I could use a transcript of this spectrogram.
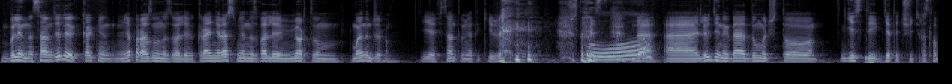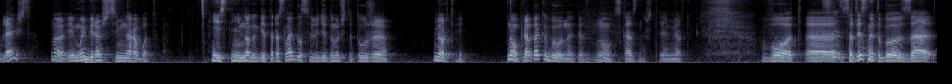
Блин, на самом деле, как меня, меня по-разному назвали. Крайний раз меня назвали мертвым менеджером, и официанты у меня такие же. То есть, Что? Да. а люди иногда думают, что если ты где-то чуть расслабляешься, ну, и мы берем сейчас именно работу. Если ты немного где-то расслабился, люди думают, что ты уже мертвый. Ну, прям так и было, ну, сказано, что я мертвый. Вот. э, соответственно, это было за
